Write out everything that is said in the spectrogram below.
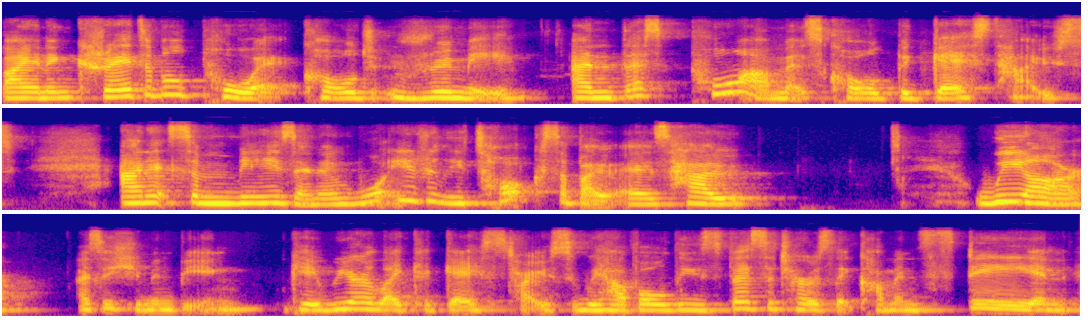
by an incredible poet called Rumi. And this poem is called The Guest House. And it's amazing. And what he really talks about is how we are as a human being. Okay, we are like a guest house. We have all these visitors that come and stay, and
